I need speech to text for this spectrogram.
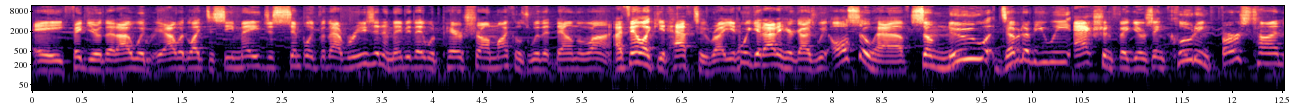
a figure that I would I would like to see made just simply for that reason, and maybe they would pair Shawn Michaels with it down the line. I feel like you'd have to, right? You'd, we get out of here, guys, we also have some new WWE action figures, including first time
